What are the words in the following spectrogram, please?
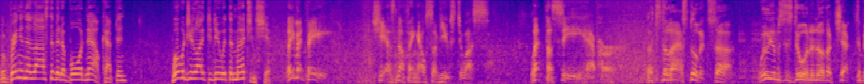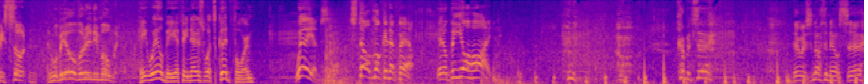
We're bringing the last of it aboard now, Captain. What would you like to do with the merchant ship? Leave it be. She has nothing else of use to us. Let the sea have her. That's the last of it, sir. Williams is doing another check to be certain, and we'll be over any moment. He will be if he knows what's good for him. Williams, stop mucking about. It'll be your hide. Coming, sir. There was nothing else, sir.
